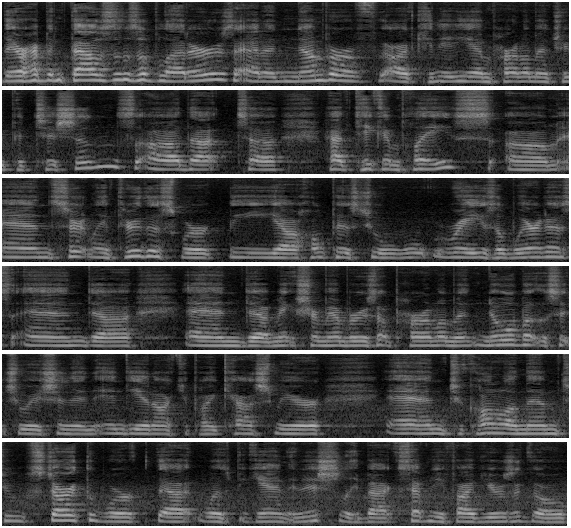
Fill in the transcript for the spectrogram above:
There have been thousands of letters and a number of uh, Canadian parliamentary petitions uh, that uh, have taken place. Um, and certainly through this work, the uh, hope is to raise awareness and, uh, and uh, make sure members of parliament know about the situation in Indian occupied Kashmir and to call on them to start the work that was began initially back 75 years ago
